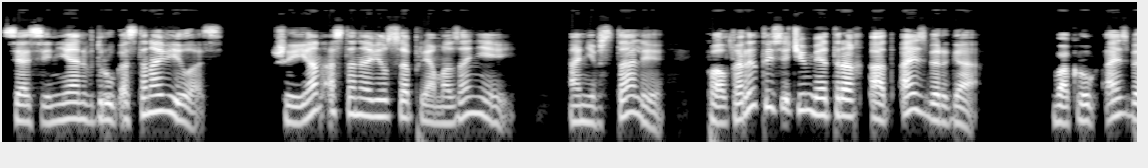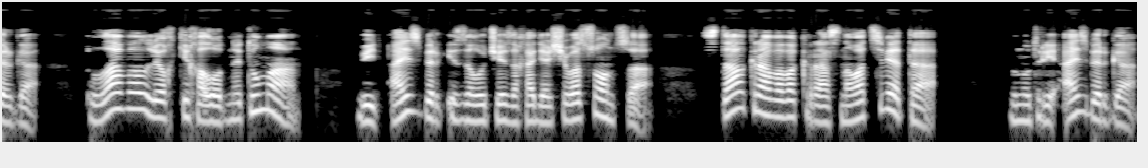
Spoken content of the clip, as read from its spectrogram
Ся Синьян вдруг остановилась. Шиян остановился прямо за ней. Они встали полторы тысячи метрах от айсберга. Вокруг айсберга плавал легкий холодный туман, ведь айсберг из-за лучей заходящего солнца стал кроваво-красного цвета. Внутри айсберга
